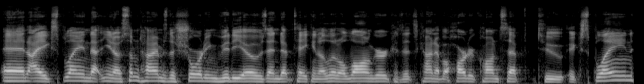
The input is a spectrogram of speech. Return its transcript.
and I explained that, you know, sometimes the shorting videos end up taking a little longer because it's kind of a harder concept to explain.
